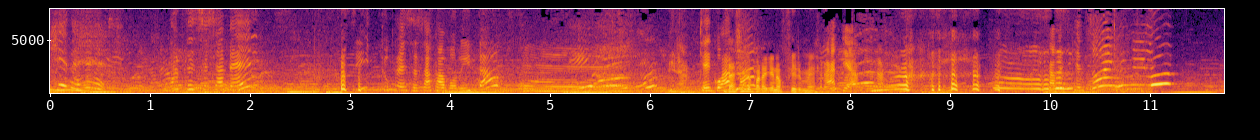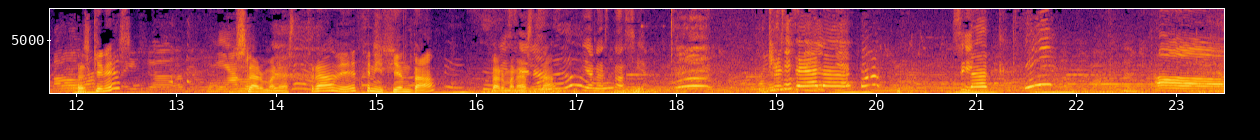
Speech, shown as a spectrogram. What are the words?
¿Quién es? ¿La princesa Belle? ¿Sí? ¿Tu princesa favorita? Mira, qué guapa. Dáselo para que nos firme. Gracias. ¿Sabes quién soy? ¿Sabes quién es? Es la hermanastra de Cenicienta. La hermanastra. Y Anastasia. ¿Conoces Cenicienta? Sí. Oh,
